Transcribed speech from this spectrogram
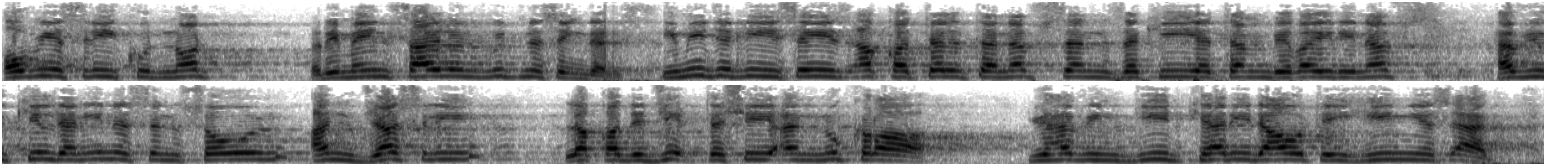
obviously could not remain silent witnessing this. Immediately he says, أَقَتَلْتَ نَفْسًا زَكِيَّةً بِغَيْرِ نَفْسٍ Have you killed an innocent soul unjustly? لَقَدْ جِئْتَ شَيْئًا نُكْرًا you have indeed carried out a heinous act.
